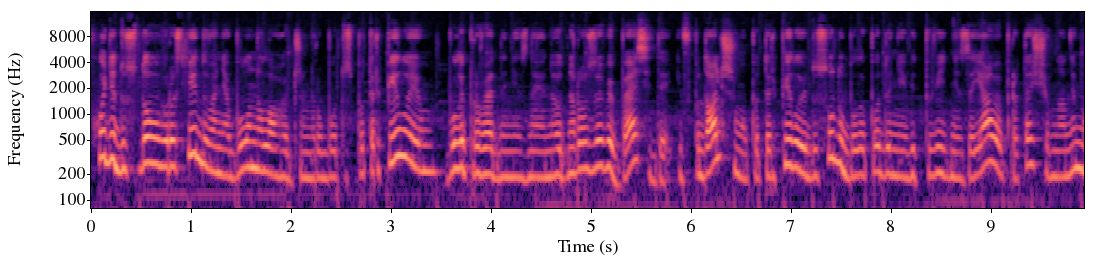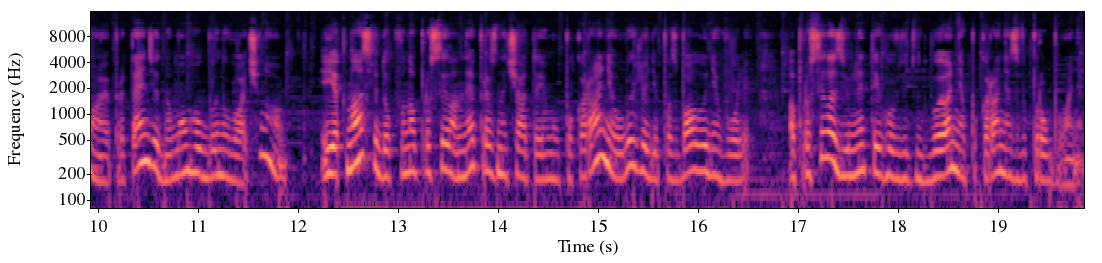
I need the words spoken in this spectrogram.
В ході досудового розслідування було налагоджено роботу з потерпілою, були проведені з нею неодноразові бесіди, і в подальшому потерпілою до суду були подані відповідні заяви про те, що вона не має претензій до мого обвинуваченого. І як наслідок вона просила не призначати йому покарання у вигляді позбавлення волі, а просила звільнити його від відбування покарання з випробуванням.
